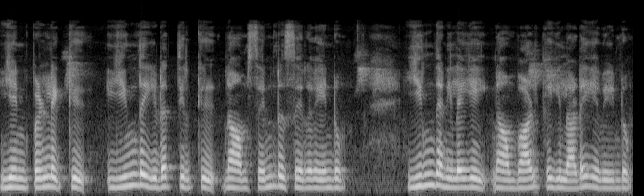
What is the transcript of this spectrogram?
என் பிள்ளைக்கு இந்த இடத்திற்கு நாம் சென்று செல்ல வேண்டும். இந்த நிலையை நாம் வாழ்க்கையில் அடைய வேண்டும்.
